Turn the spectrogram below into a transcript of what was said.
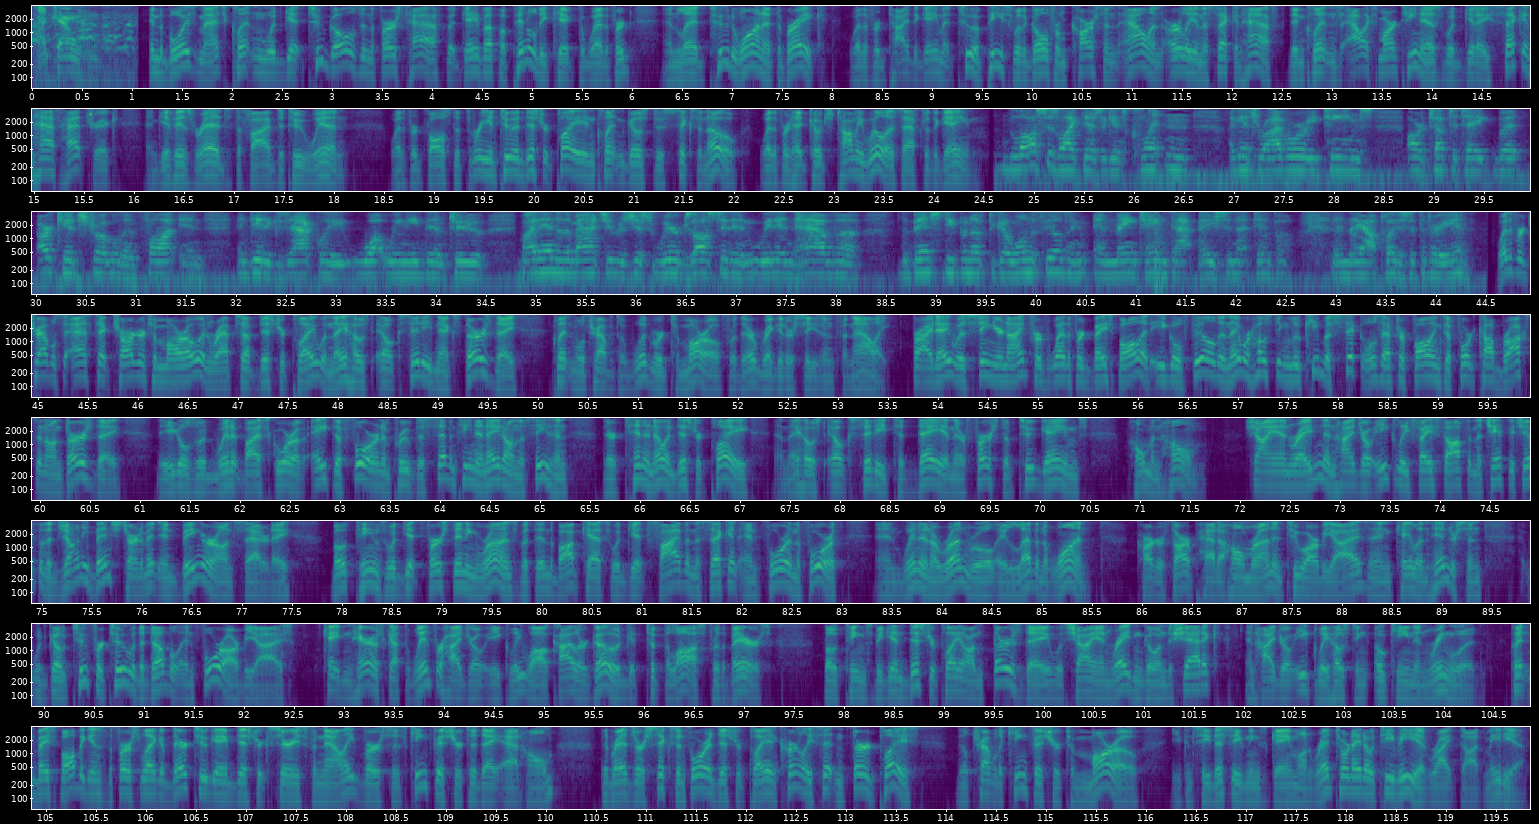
I challenge them. In the boys' match, Clinton would get two goals in the first half, but gave up a penalty kick to Weatherford and led two to one at the break. Weatherford tied the game at two apiece with a goal from Carson Allen early in the second half. Then Clinton's Alex Martinez would get a second half hat trick and give his Reds the 5 to 2 win. Weatherford falls to 3 and 2 in district play and Clinton goes to 6 and 0. Weatherford head coach Tommy Willis after the game. Losses like this against Clinton, against rivalry teams are tough to take, but our kids struggled and fought and and did exactly what we need them to. By the end of the match, it was just we are exhausted and we didn't have uh, the bench deep enough to go on the field and, and maintain that pace and that tempo, and they outplayed us at the very end. Weatherford travels to Aztec Charter tomorrow and wraps up district play when they host Elk City next Thursday. Clinton will travel to Woodward tomorrow for their regular season finale. Friday was senior night for Weatherford baseball at Eagle Field, and they were hosting Lookeba Sickles after falling to Fort Cobb Broxton on Thursday. The Eagles would win it by a score of 8 to 4 and improve to 17 and 8 on the season. They're 10 and 0 in district play, and they host Elk City today in their first of two games, home and home. Cheyenne Reydon and Hydro Eakly faced off in the championship of the Johnny Bench tournament in Binger on Saturday. Both teams would get first inning runs, but then the Bobcats would get five in the second and four in the fourth and win in a run rule 11 to 1. Carter Tharp had a home run and two RBIs, and Kalen Henderson would go two for two with a double and four RBIs. Caden Harris got the win for Hydro Eakly, while Kyler Goad took the loss for the Bears. Both teams begin district play on Thursday with Cheyenne Reydon going to Shattuck and Hydro Eakly hosting Okeene and Ringwood. Clinton baseball begins the first leg of their two-game district series finale versus Kingfisher today at home. The Reds are 6 and 4 in district play and currently sit in third place. They'll travel to Kingfisher tomorrow. You can see this evening's game on Red Tornado TV at Right Dot Media.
